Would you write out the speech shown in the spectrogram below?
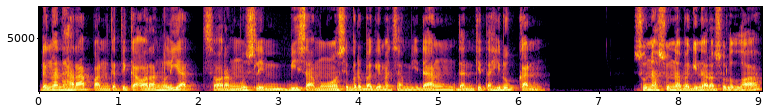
dengan harapan ketika orang lihat seorang muslim bisa menguasai berbagai macam bidang dan kita hidupkan sunnah-sunnah baginda Rasulullah,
